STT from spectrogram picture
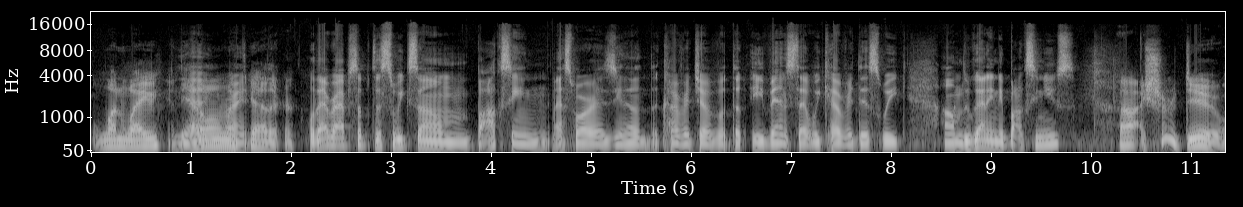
one way and the Yeah, other one right. went the other. Well, that wraps up this week's um boxing as far as you know the coverage of the events that we covered this week. Um, do we got any boxing news? Uh, I sure do.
